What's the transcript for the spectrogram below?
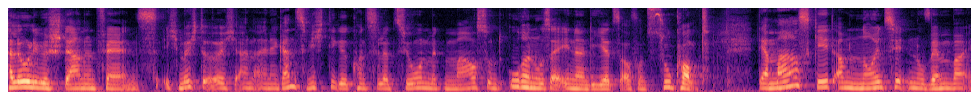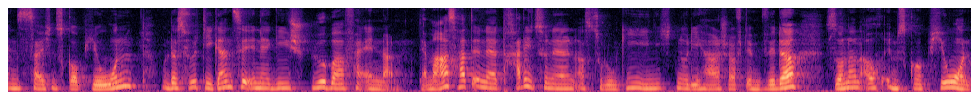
Hallo liebe Sternenfans, ich möchte euch an eine ganz wichtige Konstellation mit Mars und Uranus erinnern, die jetzt auf uns zukommt. Der Mars geht am 19. November ins Zeichen Skorpion und das wird die ganze Energie spürbar verändern. Der Mars hat in der traditionellen Astrologie nicht nur die Herrschaft im Widder, sondern auch im Skorpion.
